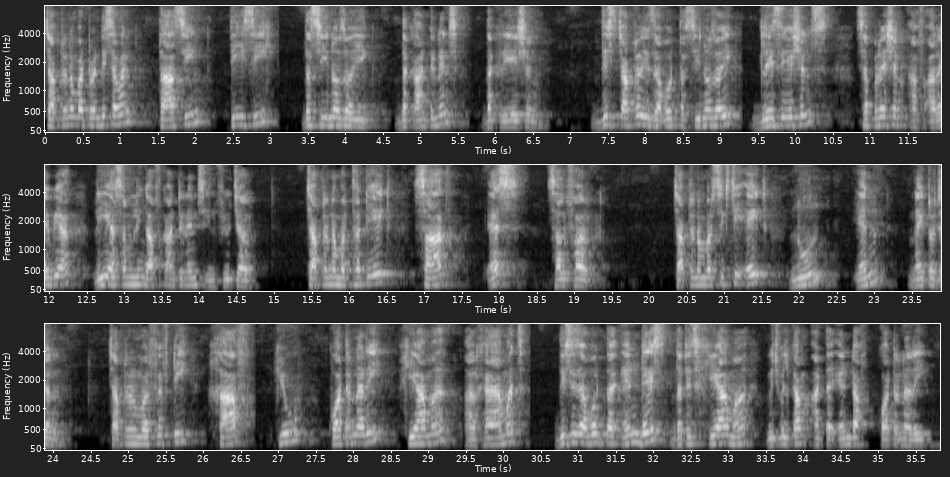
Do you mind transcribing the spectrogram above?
Chapter number 27 Tasin TC the Cenozoic the continents the creation. This chapter is about the Cenozoic glaciations separation of Arabia, reassembling of continents in future. Chapter number 38, Sad, S, sulfur. Chapter number 68, Noon, N, nitrogen. Chapter number 50, Qaf, Q, quaternary, Qiyamah or Qayamat. This is about the end days, that is Qiyamah, which will come at the end of quaternary.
